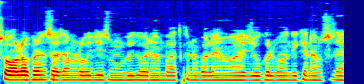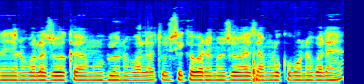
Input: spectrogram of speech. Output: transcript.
सो ऑल फ्रेंड्स आज हम लोग जिस मूवी के बारे में बात करने वाले हैं, वो है जुगल बॉन्दी के नाम से जाने जाने वाला जो है क्या मूवी होने वाला है। तो इसी के बारे में जो है हम लोग को बोलने वाले हैं।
